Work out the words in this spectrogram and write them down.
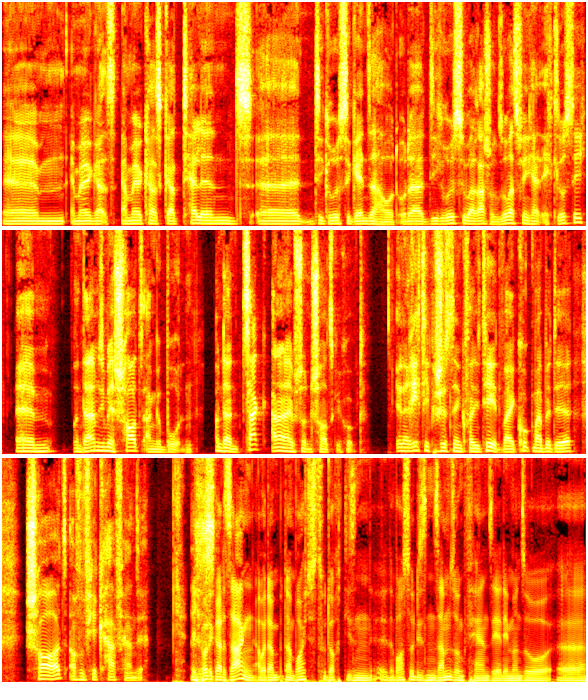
ähm, America's, America's Got Talent, äh, die größte Gänsehaut oder die größte Überraschung. Sowas finde ich halt echt lustig. Ähm, und dann haben sie mir Shorts angeboten. Und dann zack, anderthalb Stunden Shorts geguckt. In einer richtig beschissenen Qualität, weil guck mal bitte Shorts auf dem 4K-Fernseher. Ich wollte gerade sagen, aber dann, dann bräuchtest du doch diesen, äh, da brauchst du diesen Samsung-Fernseher, den man so, äh,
